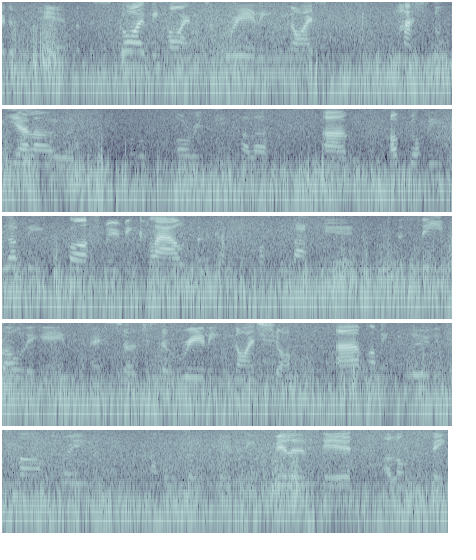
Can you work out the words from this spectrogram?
side of the pier but the sky behind a really nice pastel yellow and sort of orangey colour. Um, I've got these lovely fast moving clouds that are coming across the back here. The sea rolling in uh, it's just a really nice shot. Um, I'm including the palm trees. I'm also including these villas here along the thing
